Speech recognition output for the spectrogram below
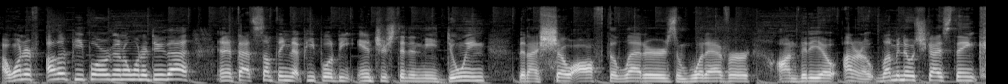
I wonder if other people are gonna wanna do that. And if that's something that people would be interested in me doing, then I show off the letters and whatever on video. I don't know. Let me know what you guys think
